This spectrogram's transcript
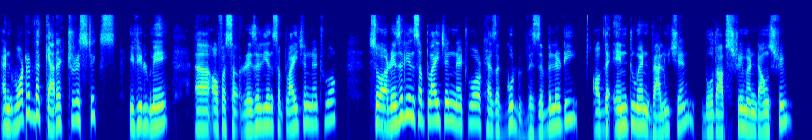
And what are the characteristics, if you may, uh, of a resilient supply chain network? So a resilient supply chain network has a good visibility of the end-to-end value chain, both upstream and downstream.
